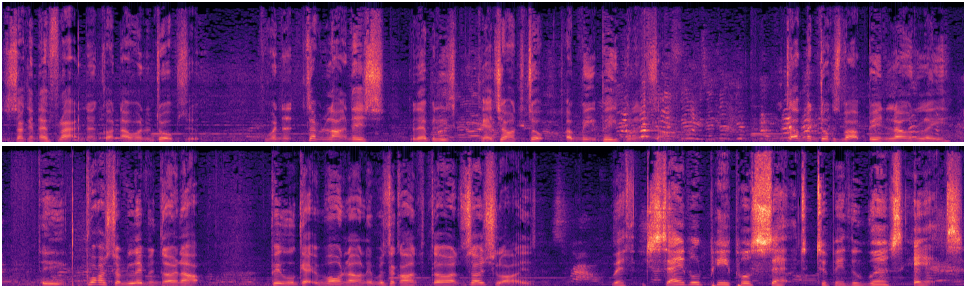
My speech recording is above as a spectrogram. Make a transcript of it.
stuck in their flat and they've got no one to talk to. When something like this, but everybody get a chance to talk and meet people and stuff. The government talks about being lonely, the price of living going up. People are getting more lonely because they can't go out and socialise. With disabled people set to be the worst hit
